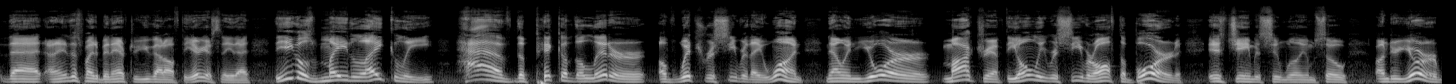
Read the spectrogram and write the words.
that I mean this might have been after you got off the air yesterday that the Eagles may likely have the pick of the litter of which receiver they want. Now in your mock draft, the only receiver off the board is Jameson Williams. So under your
